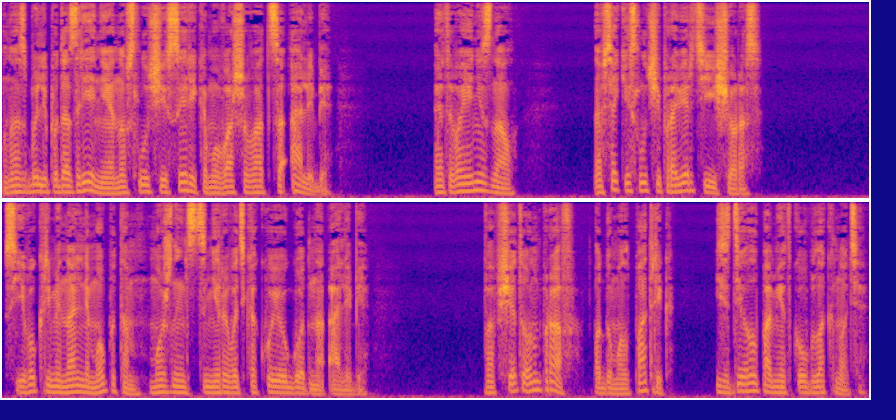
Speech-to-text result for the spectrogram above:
«У нас были подозрения, но в случае с Эриком у вашего отца алиби. Этого я не знал. На всякий случай проверьте еще раз. С его криминальным опытом можно инсценировать какое угодно алиби». «Вообще-то он прав», — подумал Патрик и сделал пометку в блокноте.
